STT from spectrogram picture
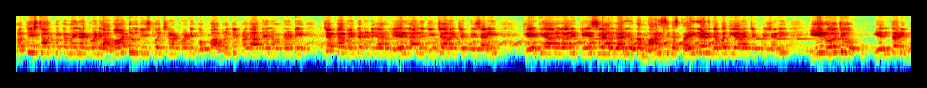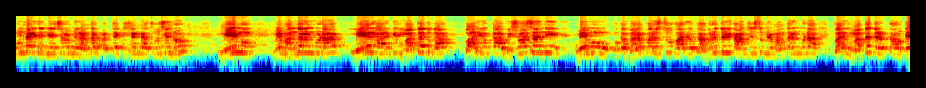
ప్రతిష్టాత్మకమైనటువంటి అవార్డులు తీసుకొచ్చినటువంటి గొప్ప అభివృద్ధి ప్రదాత అయినటువంటి జక్కా వెంకటరెడ్డి గారు మేయర్ గారిని దించాలని చెప్పేసి అని కేటీఆర్ గారి కేసీఆర్ గారి యొక్క మానసిక స్థైర్యాన్ని దెబ్బతీయాలని చెప్పేసి అని ఈ రోజు ఎంతటి గుండాయుధం చేసినో మీరు అందరు ప్రత్యక్షంగా చూసిండ్రు. మేము మేము అందరం కూడా మేయర్ గారికి మద్దతుగా వారి యొక్క విశ్వాసాన్ని మేము ఒక బలపరుస్తూ వారి యొక్క అభివృద్ధిని కాంక్షిస్తూ మేము అందరం కూడా వారికి మద్దతు తెలుపుతూ ఉంటే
